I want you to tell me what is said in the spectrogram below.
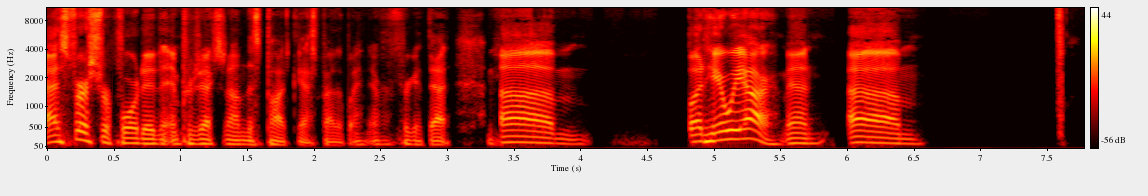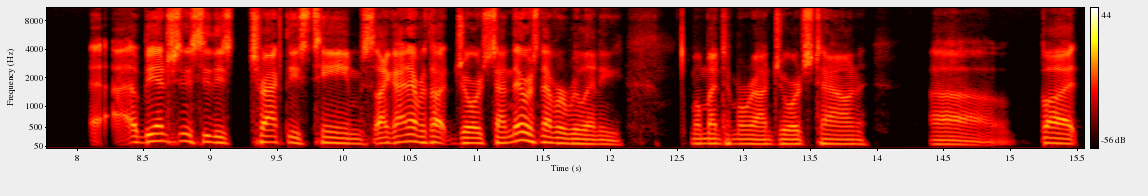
as first reported and projected on this podcast. By the way, never forget that. Um, but here we are, man. Um, it'd be interesting to see these track these teams. Like I never thought Georgetown. There was never really any momentum around Georgetown, uh, but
